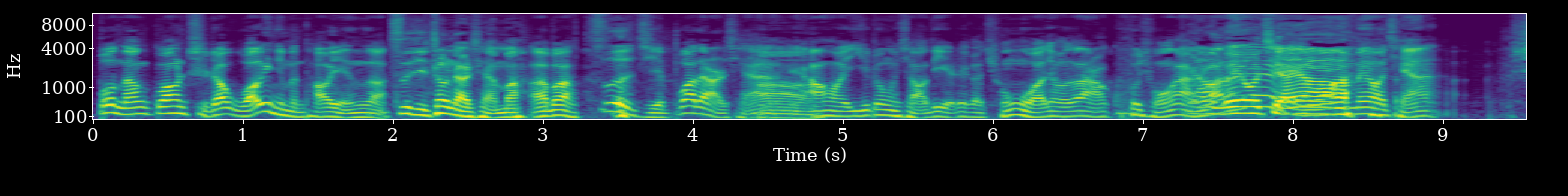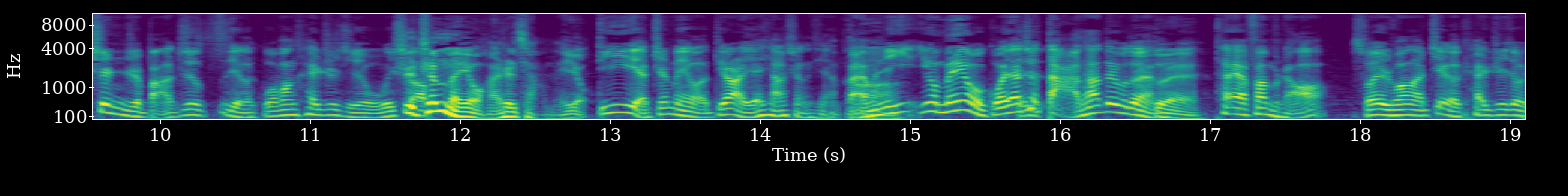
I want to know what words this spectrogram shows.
不能光指着我给你们掏银子自己挣点钱嘛。啊，不，自己拨点钱，啊然后一众小弟，这个穷国就在那哭穷啊，没有钱呀哎没有钱，甚至把这自己的国防开支只有为是真没有还是假没有？第一也真没有，第二也想省钱，百分之一又没有国家去打他，对不对？，对，他也犯不着，所以说呢，这个开支就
